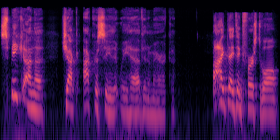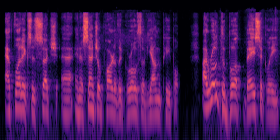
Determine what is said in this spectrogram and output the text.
Speak on the jockocracy that we have in America. I, I think, first of all, athletics is such an essential part of the growth of young people. I wrote the book basically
